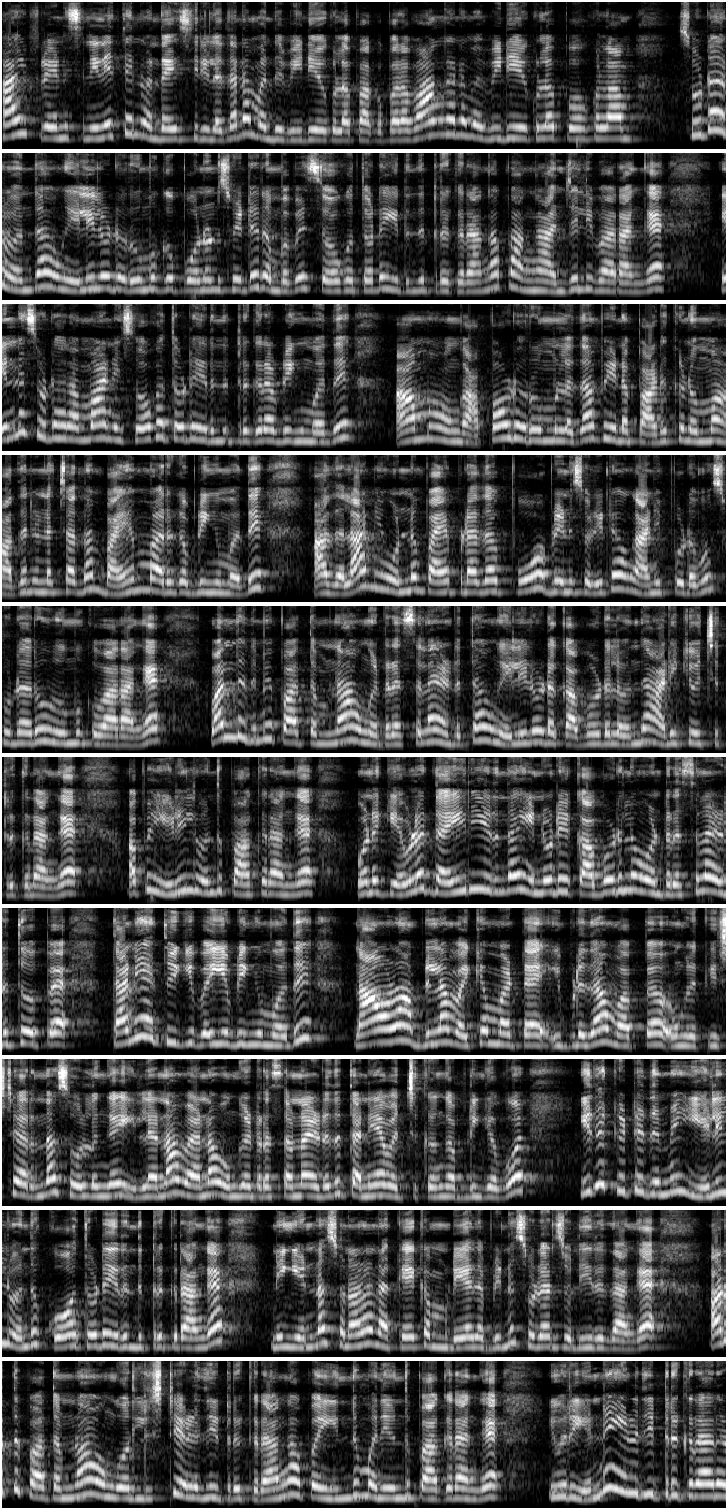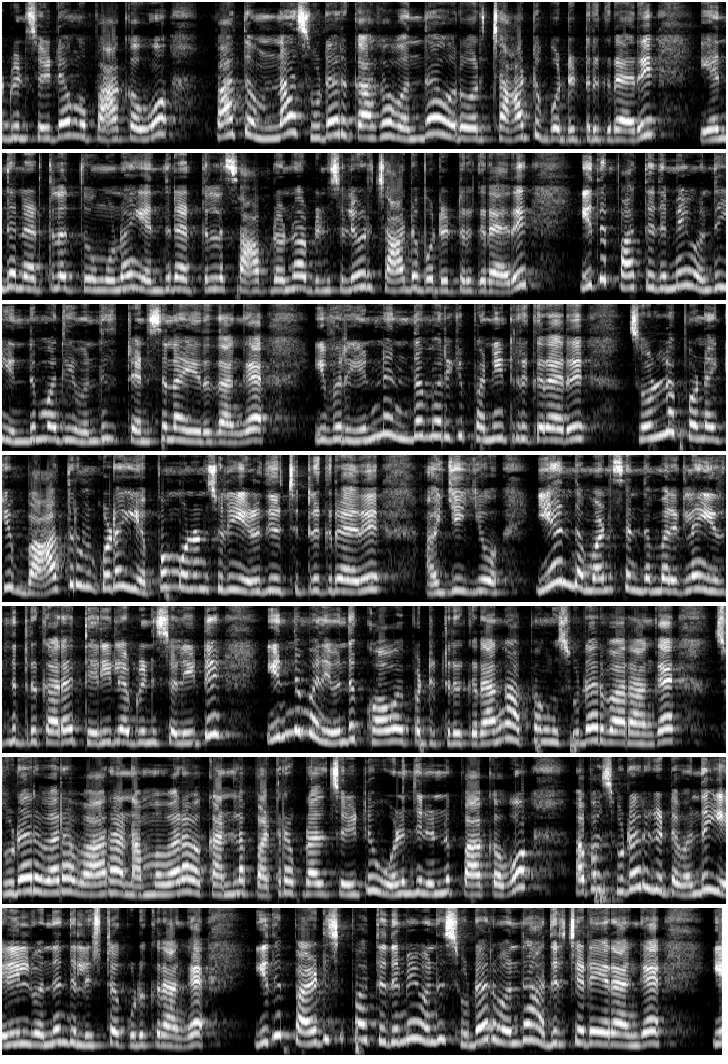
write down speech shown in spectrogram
Hi friends நினைத்தேன் வந்த சீரியலில் தான் நம்ம இந்த வீடியோக்குள்ளே பார்க்க போகிறோம் வாங்க நம்ம வீடியோக்குள்ளே போகலாம். சுடர் வந்து அவங்க எழிலோட ரூமுக்கு போகணும்னு சொல்லிட்டு ரொம்பவே சோகத்தோடு இருந்துட்டு இருக்கிறாங்க. அப்போ அங்கே அஞ்சலி வராங்க. என்ன சுடரம்மா நீ சோகத்தோடு இருந்துட்டு இருக்கிற? அப்படிங்கும்போது ஆமாம் அவங்க அப்பாவோட ரூமில் தான் போய் என்னை படுக்கணுமா? அதை நினச்சா தான் பயமாக இருக்குது அப்படிங்கும்போது அதெல்லாம் நீ ஒன்றும் பயப்படாத போ அப்படின்னு சொல்லிட்டு அவங்க அனுப்பிவிடவும் சுடரும் ரூமுக்கு வராங்க. வந்ததுமே பார்த்தோம்னா அவங்க ட்ரெஸ் எல்லாம் எடுத்து அவங்க எழிலோட கபோர்டில் வந்து அடுக்கி வச்சுட்டு இருக்கிறாங்க அப்போ எழில் வந்து பார்க்குறாங்க உனக்கு எவ்வளோ தைரியம் இருந்தால் என்னுடைய கபோர்டில் உன் ட்ரெஸ்லாம் எடுத்து எடுத்து தனி தனியாக தூக்கி வை அப்படிங்கும்போது நானும் அப்படிலாம் வைக்க மாட்டேன். இப்படி தான் வைப்பேன். உங்களுக்கு இஷ்டம் இருந்தால் சொல்லுங்கள் இல்லைனா வேணால் உங்கள் ட்ரெஸ் எல்லாம் எடுத்து தனியாக வச்சுக்கோங்க. அப்படிங்கப்போ இதை கிட்டதுமே எழில் வந்து கோவத்தோடு இருந்துட்டு இருக்கிறாங்க. நீங்கள் என்ன சொன்னாலும் நான் கேட்க முடியாது அப்படின்னு சுடர் சொல்லியிருந்தாங்க. அடுத்து பார்த்தோம்னா அவங்க ஒரு லிஸ்ட் எழுதிட்டு இருக்கிறாங்க. அப்போ இந்துமதி வந்து பார்க்குறாங்க. இவர் என்ன எழுதிட்டு இருக்கிறாரு? அப்படின்னு சொல்லிட்டு அவங்க பார்க்கவும் பார்த்தோம்னா சுடருக்காக வந்து அவர் ஒரு சாட்டு போட்டுட்டு இருக்கிறாரு. எந்த நேரத்தில் தூங்கணும்? எந்த நேரத்தில் சாப்பிடணும்? அப்படின்னு சொல்லி ஒரு சாட்டு போட்டுட்டு இருக்கிறாரு. இதை பார்த்ததுமே வந்து இந்துமதி வந்து டென்ஷன் ஆகிருந்தாங்க இவர் என்ன இந்த மாதிரிக்கு பண்ணிட்டு இருக்கிறாரு சொல்ல போனாக்கி பாத்ரூம் கூட எப்போ போகணும்னு சொல்லி எழுதி வச்சுட்டு இருக்கிறாரு ஐயோ ஏன் இந்த மனுஷன் இந்த மாதிரிலாம் இருந்துட்டு இருக்காரா தெரியல அப்படின்னு சொல்லிட்டு மாதிரி வந்து கோவப்பட்டுட்டு இருக்கிறாங்க அப்போ அவங்க சுடர் வராங்க. சுடர் வர வாரா நம்ம வர அவள் கண்ணில் பற்றக்கூடாதுன்னு சொல்லிட்டு ஒளிஞ்சு நின்று பார்க்கவும் அப்போ சுடர்கிட்ட வந்து எழில் வந்து இந்த லிஸ்ட்டை கொடுக்குறாங்க. இது படித்து பார்த்ததுமே வந்து சுடர் வந்து அதிர்ச்சி அடைகிறாங்க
